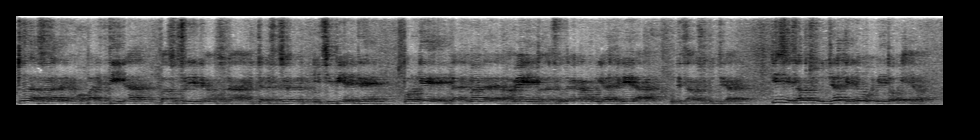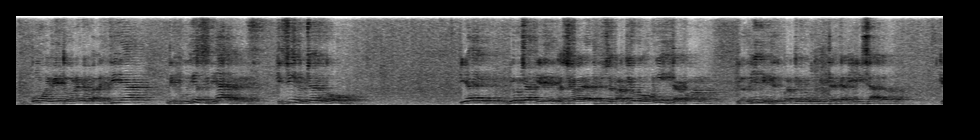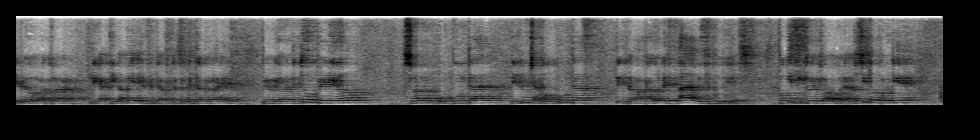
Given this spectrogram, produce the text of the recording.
toda la zona, digamos, palestina va a sufrir, digamos, una industrialización incipiente porque la demanda de armamento de la Segunda Guerra Mundial genera un desarrollo industrial. Y ese desarrollo industrial genera un movimiento obrero, un movimiento obrero en Palestina de judíos y de árabes, que siguen luchando en común. Y hay luchas que la lleva adelante incluso el Partido Comunista con los límites de un Partido Comunista estalinizado, que luego va a actuar negativamente frente a la Fundación del Estado de Israel, pero que durante todo un periodo son un puntal de luchas conjuntas de trabajadores árabes y judíos. ¿Por qué cito esto ahora? Lo cito porque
